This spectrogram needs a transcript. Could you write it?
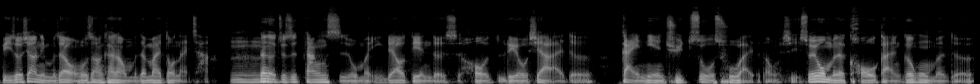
比如说像你们在网络上看到我们在卖豆奶茶，嗯，那个就是当时我们饮料店的时候留下来的概念去做出来的东西，所以我们的口感跟我们的。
